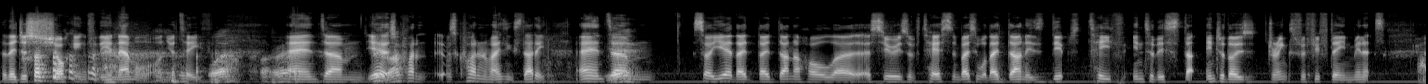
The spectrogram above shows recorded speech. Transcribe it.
That they're just shocking for the enamel on your teeth. Wow. Right. And um, yeah, Pretty it was quite an, it was quite an amazing study. And Yeah. So yeah, they they'd done a whole uh, a series of tests, and basically what they'd done is dipped teeth into this stu- into those drinks for 15 minutes Oh, um,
